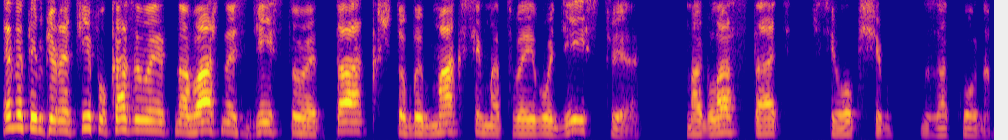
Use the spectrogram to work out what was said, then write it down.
Этот императив указывает на важность действовать так, чтобы максима твоего действия могла стать всеобщим законом.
